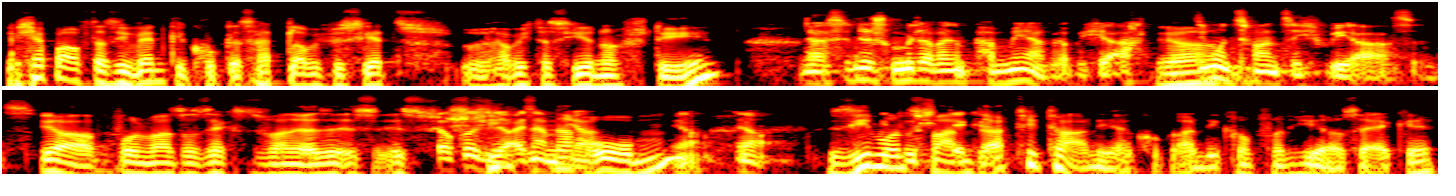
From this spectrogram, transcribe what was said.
Ich habe mal auf das Event geguckt. Das hat, glaube ich, bis jetzt, habe ich das hier noch stehen? Es sind ja schon mittlerweile ein paar mehr, glaube ich. Hier acht, ja. 27 VRs sind es. Ja, wohl waren es so 26. Also es ist ja, nach Jahr. oben. Ja, ja. 27, ach, Titania, guck an, die kommt von hier aus der Ecke.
